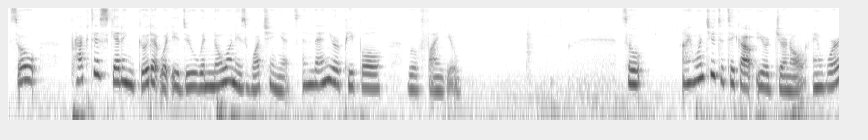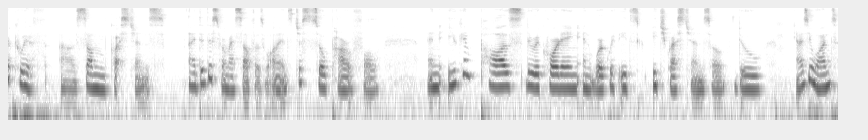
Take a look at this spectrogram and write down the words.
So practice getting good at what you do when no one is watching it, and then your people will find you. So I want you to take out your journal and work with uh, some questions. I did this for myself as well, and it's just so powerful. And you can pause the recording and work with each each question. So do as you want.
